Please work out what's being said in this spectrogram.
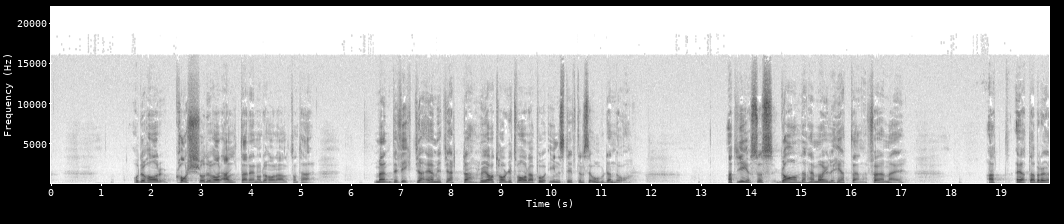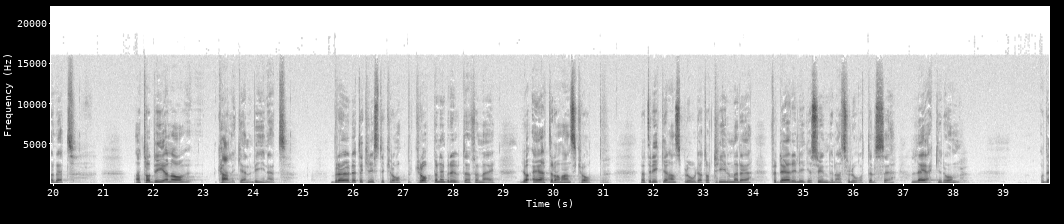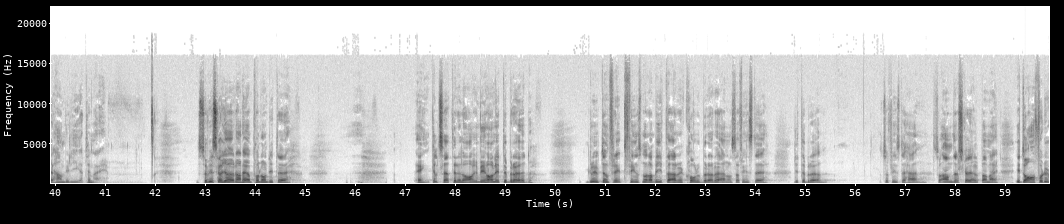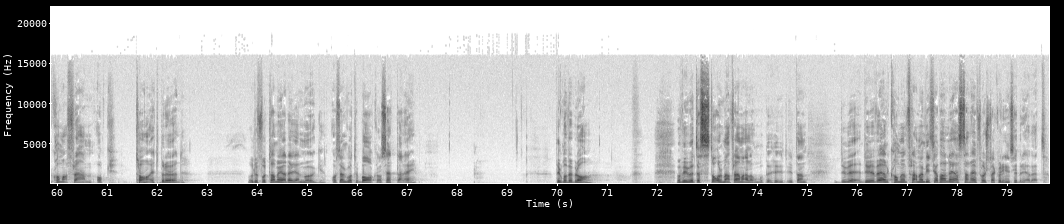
Och du har kors och du har altaren och du har allt sånt här. Men det viktiga är mitt hjärta, hur jag har tagit vara på instiftelseorden då. Att Jesus gav den här möjligheten för mig att äta brödet, att ta del av kalken, vinet. Brödet är Kristi kropp, kroppen är bruten för mig. Jag äter av hans kropp jag dricker hans blod, jag tar till mig det, för där ligger syndernas förlåtelse, läkedom och det han vill ge till mig. Så vi ska göra det på något lite enkelt sätt idag. Vi har lite bröd. Glutenfritt finns några bitar korvbröd här och så finns det lite bröd. Så finns det här. Så Anders ska hjälpa mig. Idag får du komma fram och ta ett bröd och du får ta med dig en mugg och sen gå tillbaka och sätta dig. Det går väl bra? Och vi behöver inte storma fram allihop, utan du är, du är välkommen fram. Men vi ska bara läsa det första Korintierbrevet.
